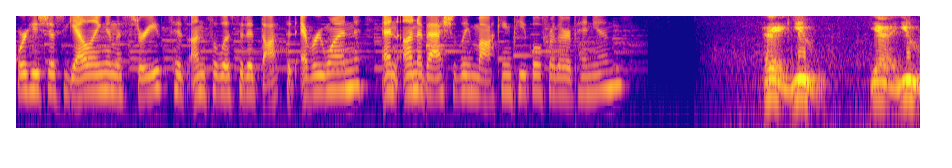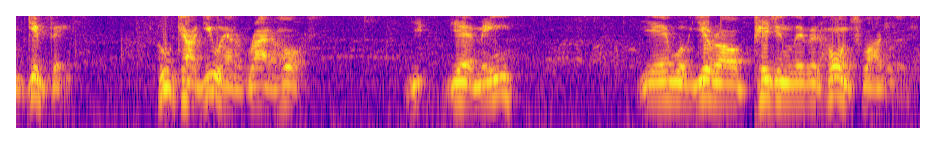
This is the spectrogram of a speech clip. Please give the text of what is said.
where he's just yelling in the streets his unsolicited thoughts at everyone and unabashedly mocking people for their opinions. Hey, you. Yeah, you, Gibface. Who taught you how to ride a horse? Y- yeah, me? Yeah, well, you're all pigeon livered hornswogglers.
